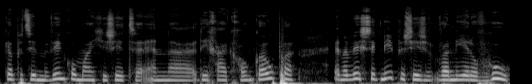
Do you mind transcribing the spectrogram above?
Ik heb het in mijn winkelmandje zitten. En uh, die ga ik gewoon kopen. En dan wist ik niet precies wanneer of hoe.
